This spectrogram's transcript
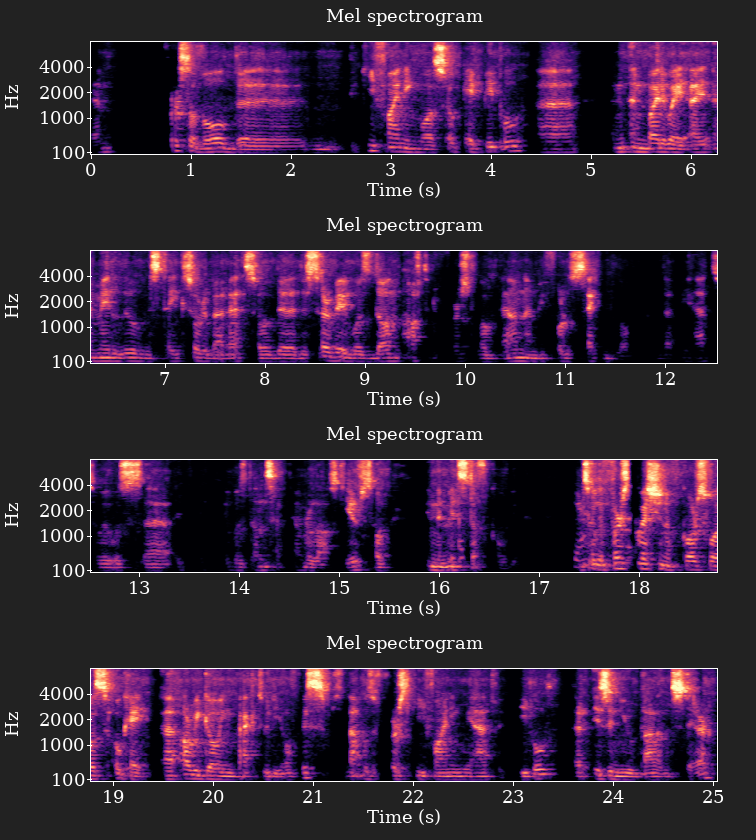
them, first of all, the, the key finding was okay, people. Uh, and, and, by the way, I, I, made a little mistake. Sorry about that. So the, the survey was done after the first lockdown and before the second lockdown that we had. So it was uh, it, it, was done September last year. So in the midst of COVID. Yeah. So the first question, of course, was okay. Uh, are we going back to the office? So that was the first key finding we had with people. There is a new balance there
